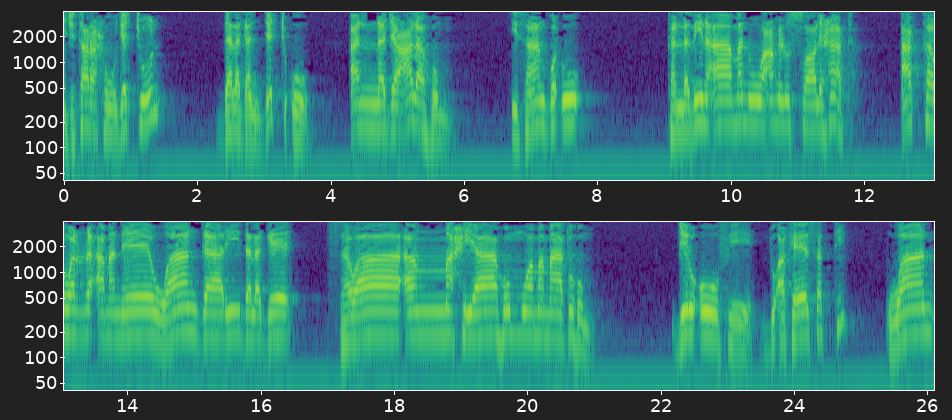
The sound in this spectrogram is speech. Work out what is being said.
Ijtaraxuu jechuun dalagan jechu'u an najcalahum isaan godhuu كالذين آمنوا وعملوا الصالحات أكا ور أمني وان قاري دلقي سواء محياهم ومماتهم جرؤوا في دؤكيستي وان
